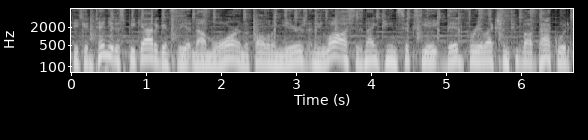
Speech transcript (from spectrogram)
He continued to speak out against the Vietnam War in the following years, and he lost his 1968 bid for re-election to Bob Packwood,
